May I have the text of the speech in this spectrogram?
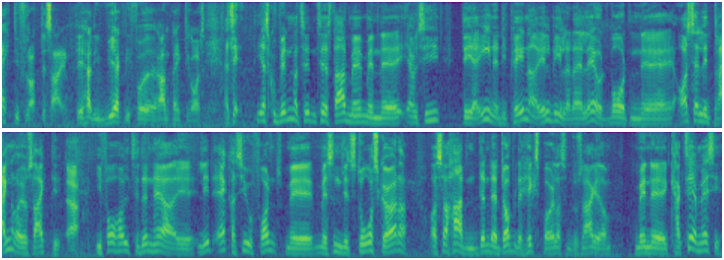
rigtig flot design. Det har de virkelig fået ramt rigtig godt. Altså, jeg skulle vende mig til den til at starte med, men øh, jeg vil sige, det er en af de pænere elbiler, der er lavet, hvor den øh, også er lidt drengerøvsagtig Ja. i forhold til den her øh, lidt aggressive front med, med sådan lidt store skørter, og så har den den der dobbelte hækspoiler, som du snakkede om. Men øh, karaktermæssigt,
